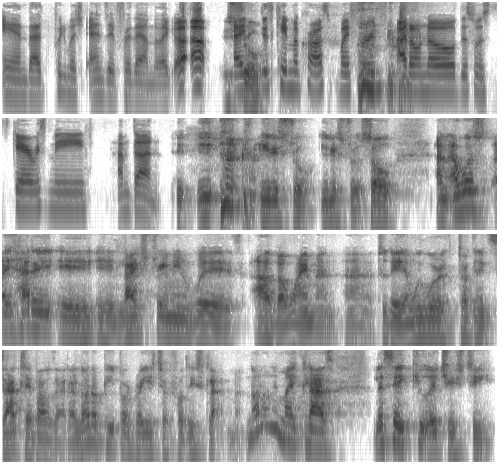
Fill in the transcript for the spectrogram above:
and that pretty much ends it for them. They're like, uh, uh I true. just came across my first. I don't know. This one scares me. I'm done. It, it, it is true. It is true. So, and I was I had a, a, a live streaming with Alba Weinman uh, today, and we were talking exactly about that. A lot of people register for this class, not only my class. Let's say QHHT,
